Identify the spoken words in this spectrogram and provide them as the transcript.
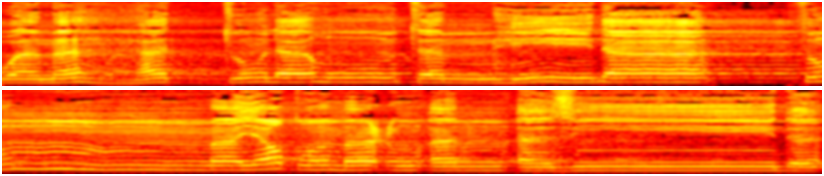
ومهدت له تمهيدا ثم يطمع أن أزيد.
